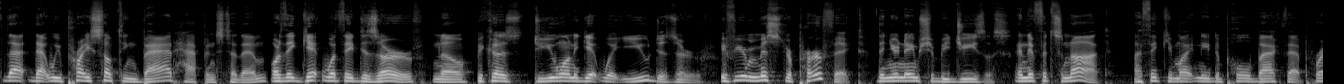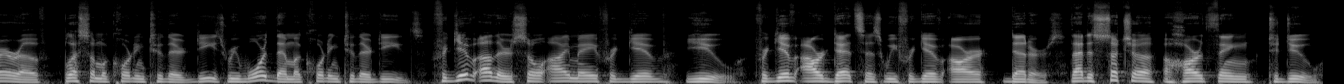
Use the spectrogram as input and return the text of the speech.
that, that we pray something bad happens to them or they get what they deserve. No, because do you want to get what you deserve? If you're Mr. Perfect, then your name should be Jesus. And if it's not, I think you might need to pull back that prayer of bless them according to their deeds, reward them according to their deeds. Forgive others so I may forgive you. Forgive our debts as we forgive our debtors. That is such a, a hard thing to do.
